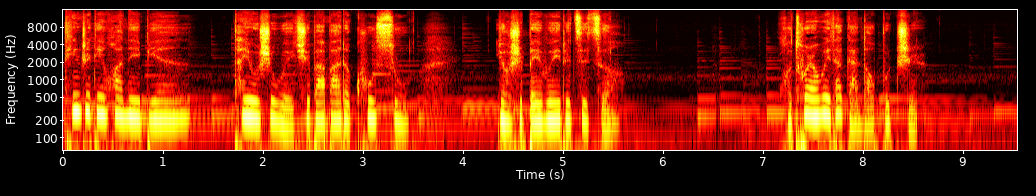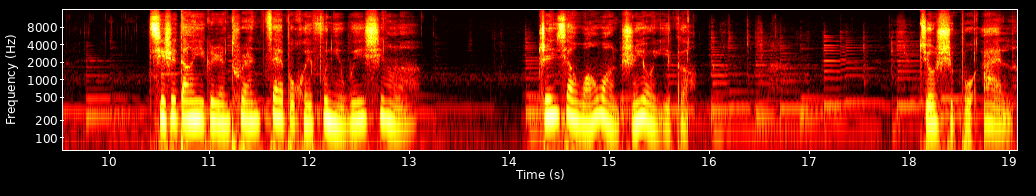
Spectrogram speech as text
听着电话那边，他又是委屈巴巴的哭诉，又是卑微的自责。我突然为他感到不值。其实，当一个人突然再不回复你微信了，真相往往只有一个，就是不爱了。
